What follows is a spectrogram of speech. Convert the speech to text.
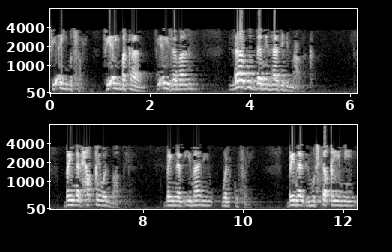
في أي مصر في أي مكان في أي زمان لا بد من هذه المعركة بين الحق والباطل بين الإيمان والكفر بين المستقيم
